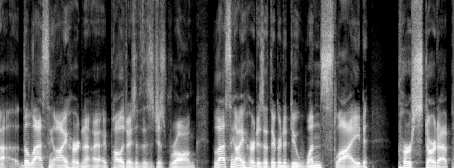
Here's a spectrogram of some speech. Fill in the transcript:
uh, the last thing I heard, and I, I apologize if this is just wrong, the last thing I heard is that they're going to do one slide per startup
